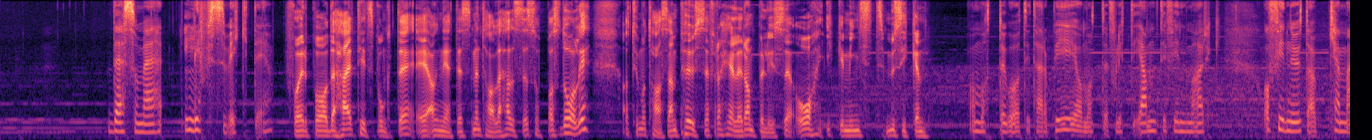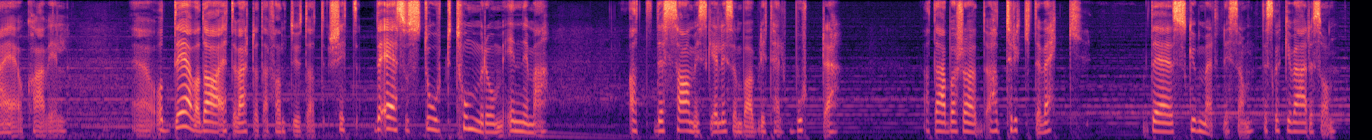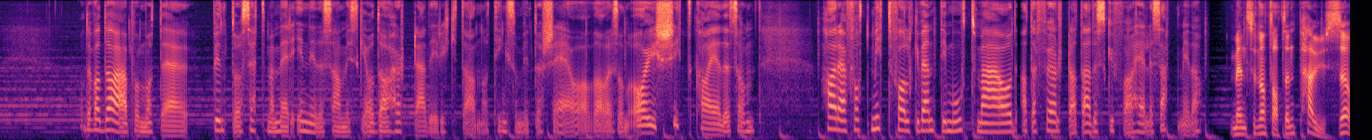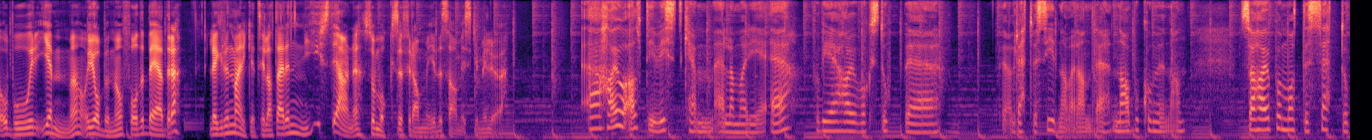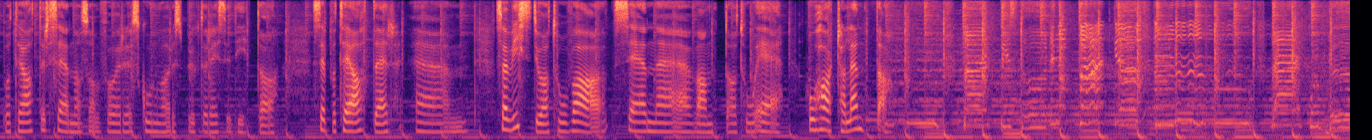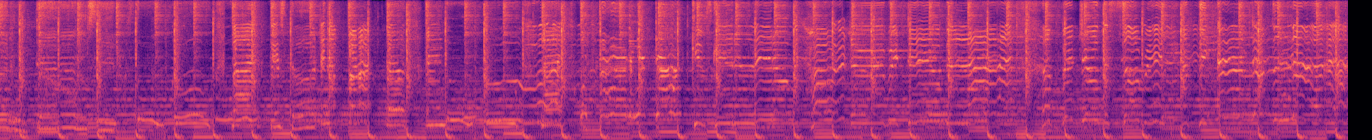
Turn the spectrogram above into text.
det som er livsviktig. For på dette tidspunktet er Agnetes mentale helse såpass dårlig at hun må ta seg en pause fra hele rampelyset og ikke minst musikken. Og måtte gå til terapi og måtte flytte hjem til Finnmark og finne ut av hvem jeg er og hva jeg vil. Eh, Og det var da etter hvert at jeg fant ut at shit, det er så stort tomrom inni meg at det samiske er liksom bare blitt helt borte. At jeg bare så har trykt det vekk. Det er skummelt, liksom. Det skal ikke være sånn. Og det var da jeg på en måte begynte å sette meg mer inn i det samiske, og da hørte jeg de ryktene og ting som begynte å skje, og da var det sånn Oi, shit, hva er det som Har jeg fått mitt folk vendt imot meg, og at jeg følte at jeg hadde skuffa hele Sápmi, da. Mens hun har tatt en pause og bor hjemme og jobber med å få det bedre, legger hun merke til at det er en ny stjerne som vokser fram i det samiske miljøet. Jeg har jo alltid visst hvem Ella Marie er, for vi har jo vokst opp eh, rett ved siden av hverandre, nabokommunene. Så jeg har jo på en måte sett henne på teaterscener og sånn, for skolen vår brukte å reise dit og se på teater. Ehm, så jeg visste jo at hun var scenevant, og at hun er Hun har talenter.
